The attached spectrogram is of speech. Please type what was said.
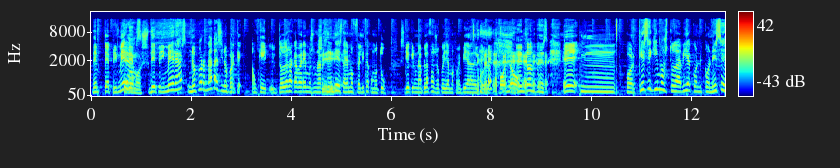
De, de primeras, Queremos. de primeras, no por nada, sino porque, aunque todos acabaremos en una Sí. residencia y estaremos felices como tú. Si yo quiero una plaza, Socoya más que me pilla la del pueblo. No. Entonces, eh, mm, ¿por qué seguimos todavía con, con ese-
